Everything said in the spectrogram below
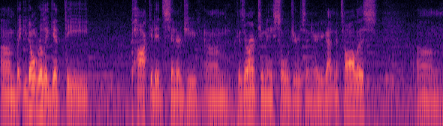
um, but you don't really get the pocketed synergy because um, there aren't too many soldiers in here. You got Natalis um,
